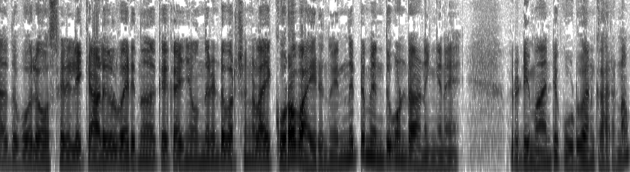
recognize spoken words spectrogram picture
അതുപോലെ ഓസ്ട്രേലിയയിലേക്ക് ആളുകൾ വരുന്നതൊക്കെ കഴിഞ്ഞ ഒന്ന് രണ്ട് വർഷങ്ങളായി കുറവായിരുന്നു. എന്നിട്ടും എന്തുകൊണ്ടാണ് ഇങ്ങനെ ഒരു ഡിമാൻഡ് കൂടുവാൻ കാരണം?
